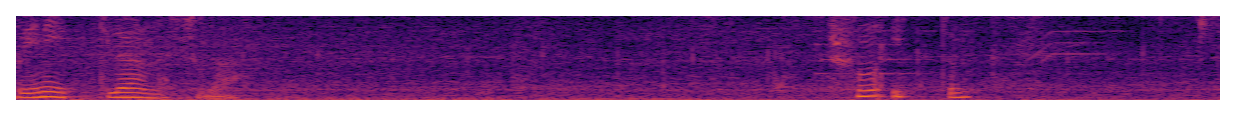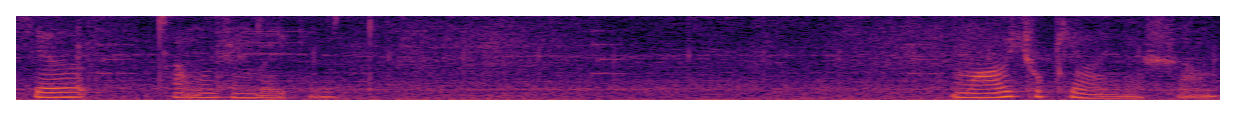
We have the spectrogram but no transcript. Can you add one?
Beni ittiler mesela. Şunu ittim. Siyah tam ucundayken ittim. Mavi çok iyi oynuyor şu an.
